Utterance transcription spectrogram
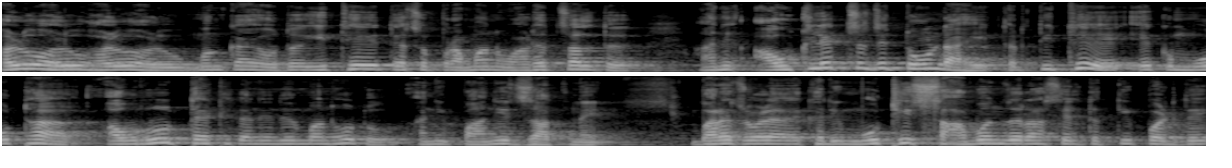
हळूहळू हळूहळू मग काय होतं इथे त्याचं प्रमाण वाढत चालतं आणि आउटलेटचं जे तोंड आहे तर तिथे एक मोठा अवरोध त्या ठिकाणी निर्माण होतो आणि पाणी जात नाही. बऱ्याच वेळा एखादी मोठी साबण जर असेल तर ती पडते.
